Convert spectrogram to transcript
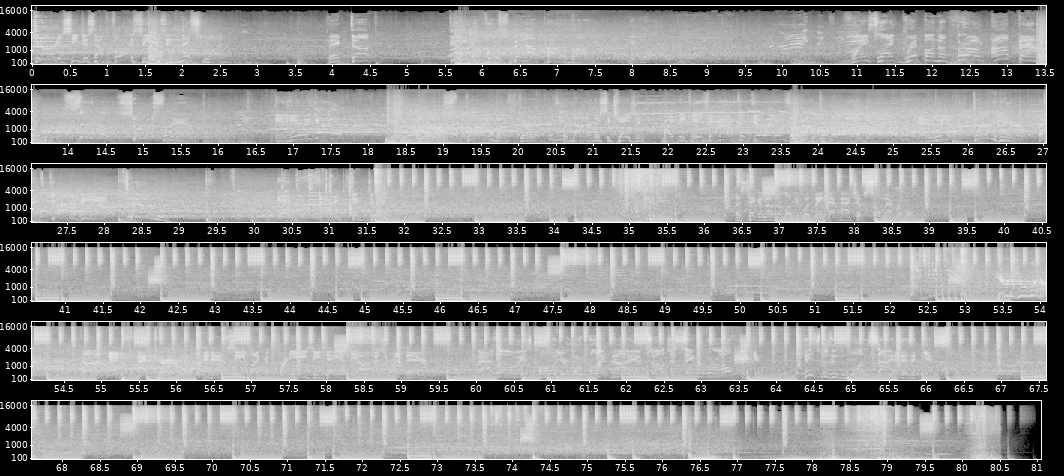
we can already see just how focused he is in this one. Picked up. Beautiful spin out powerbomb. Vice-like grip on the throat. Up and sit out choke slam. And here we go. Spine buster. But not on this occasion. Might be. He's about to do it. He's about to do it Let's take another look at what made that matchup so memorable.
